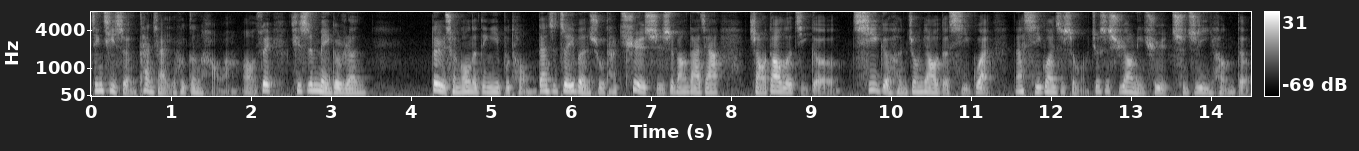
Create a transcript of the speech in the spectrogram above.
精气神看起来也会更好啊。哦，所以其实每个人对于成功的定义不同，但是这一本书它确实是帮大家找到了几个七个很重要的习惯。那习惯是什么？就是需要你去持之以恒的。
